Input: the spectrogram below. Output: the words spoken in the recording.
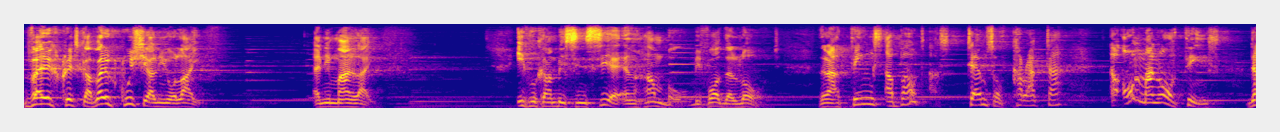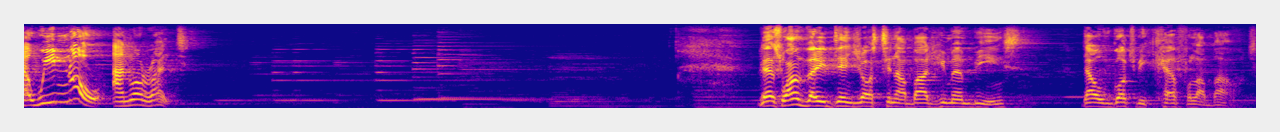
Very critical, very crucial in your life and in my life. If we can be sincere and humble before the Lord, there are things about us, terms of character, all manner of things that we know are not right. There's one very dangerous thing about human beings that we've got to be careful about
